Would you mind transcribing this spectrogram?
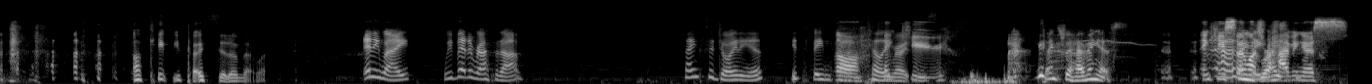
I'll keep you posted on that one. Anyway, we better wrap it up. Thanks for joining us. It's been fun. Oh, Kelly thank wrote you. this. Thanks for having us. Thank you so Having much for having us.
